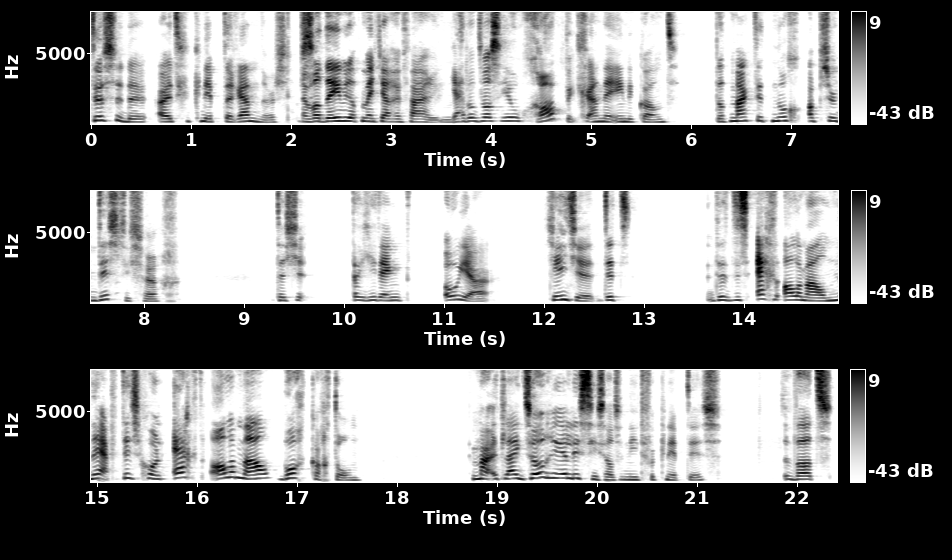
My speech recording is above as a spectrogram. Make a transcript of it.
tussen de uitgeknipte renders. En wat deed je dat met jouw ervaring? Ja, dat was heel grappig aan de ene kant. Dat maakt het nog absurdistischer. Dat je, dat je denkt, oh ja, jeetje, dit, dit is echt allemaal nep. Dit is gewoon echt allemaal bordkarton. Maar het lijkt zo realistisch als het niet verknipt is. Wat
